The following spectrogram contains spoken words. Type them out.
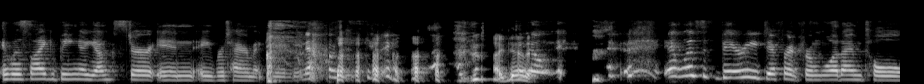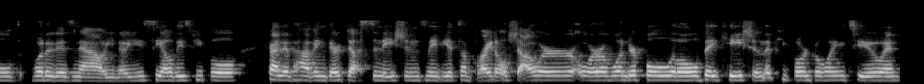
It was like being a youngster in a retirement community. No, I'm just kidding. I get you it. Know, it was very different from what I'm told what it is now. You know, you see all these people kind of having their destinations. Maybe it's a bridal shower or a wonderful little vacation that people are going to. And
